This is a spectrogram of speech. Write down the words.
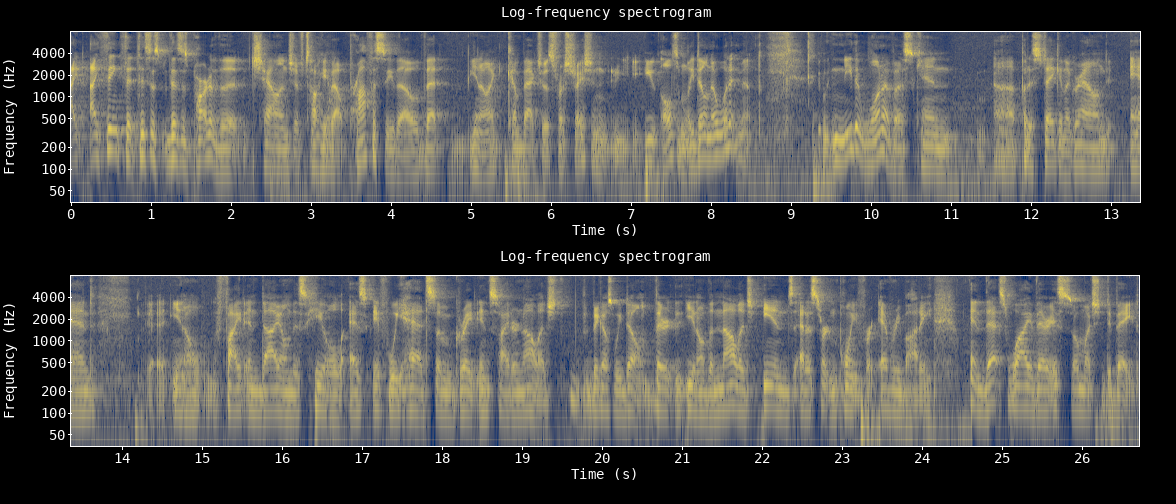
I, I think that this is this is part of the challenge of talking about prophecy, though. That you know, I come back to his frustration. You ultimately don't know what it meant. Neither one of us can uh, put a stake in the ground and uh, you know fight and die on this hill as if we had some great insider knowledge because we don't there you know the knowledge ends at a certain point for everybody and that's why there is so much debate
